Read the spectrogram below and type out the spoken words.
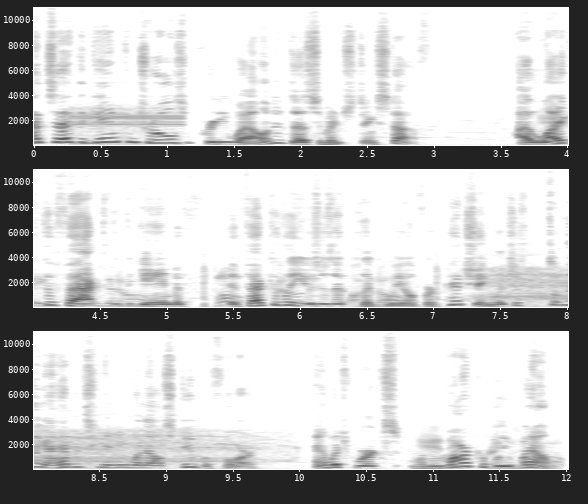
That said, the game controls pretty well and it does some interesting stuff. I like the fact that the game effectively uses a click wheel for pitching, which is something I haven't seen anyone else do before, and which works remarkably well.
